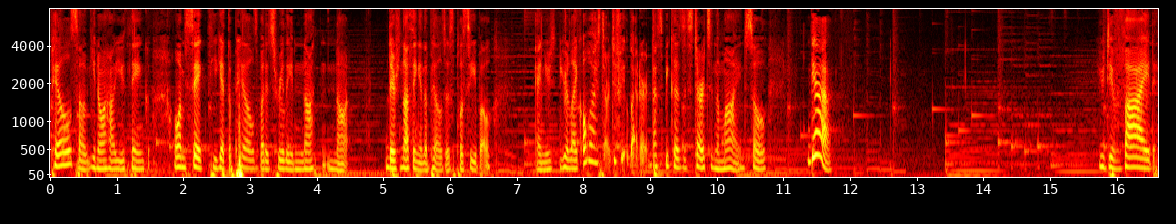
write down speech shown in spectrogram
pills. So you know how you think, "Oh, I'm sick." You get the pills, but it's really not not. There's nothing in the pills. It's placebo, and you you're like, "Oh, I start to feel better." That's because it starts in the mind. So yeah. You divide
